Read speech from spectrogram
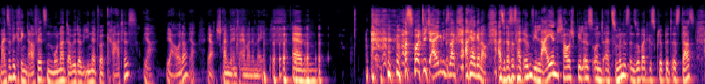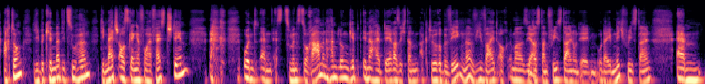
meinst du, wir kriegen dafür jetzt einen Monat WWE Network gratis? Ja. Ja, oder? Ja. Ja, schreiben wir hinterher mal eine Mail. ähm, was wollte ich eigentlich sagen? Ach ja, genau. Also, dass es halt irgendwie Laienschauspiel ist und äh, zumindest insoweit gescriptet ist, dass, Achtung, liebe Kinder, die zuhören, die Matchausgänge vorher feststehen und ähm, es zumindest so Rahmenhandlungen gibt, innerhalb derer sich dann Akteure bewegen, ne? wie weit auch immer sie Ja. das dann freestylen und eben oder eben nicht freestylen. Ähm,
